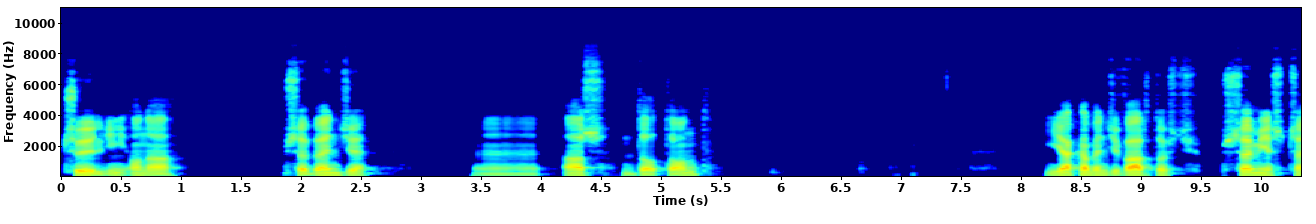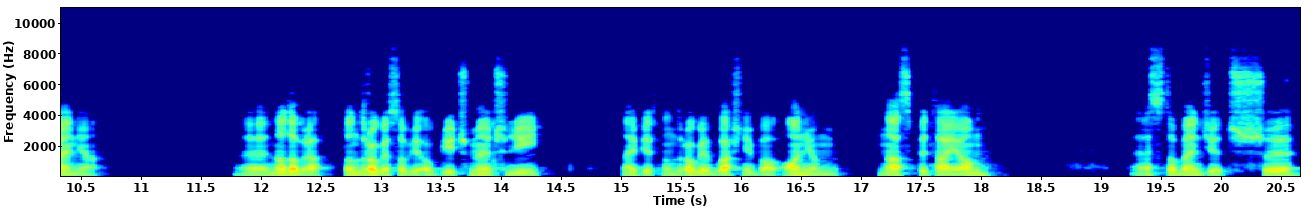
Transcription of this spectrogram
czyli ona przebędzie aż dotąd. Jaka będzie wartość przemieszczenia? E, no dobra, tą drogę sobie obliczmy, czyli najpierw tą drogę właśnie, bo o nią nas pytają. S to będzie 3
